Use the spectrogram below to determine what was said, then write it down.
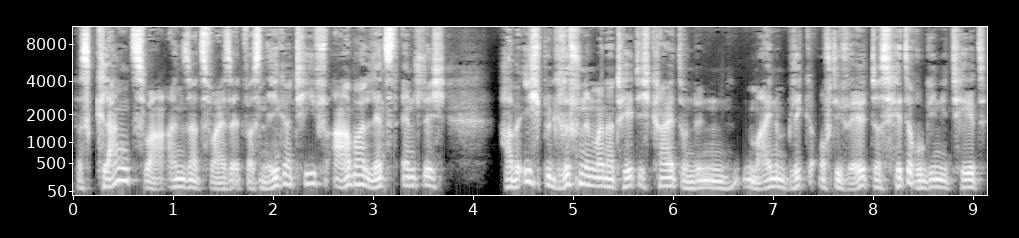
Das klang zwar ansatzweise etwas negativ, aber letztendlich habe ich begriffen in meiner Tätigkeit und in meinem Blick auf die Welt, dass Heterogenität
